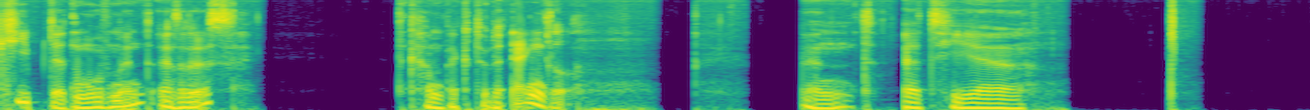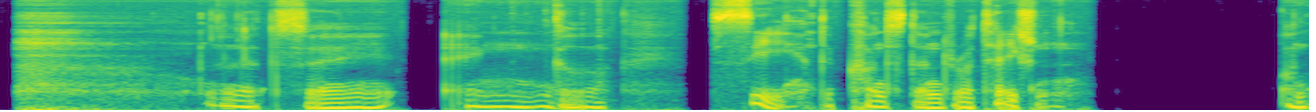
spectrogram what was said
keep that movement as it is come back to the angle and add here, let's say angle C, the constant rotation on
